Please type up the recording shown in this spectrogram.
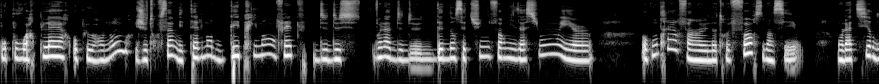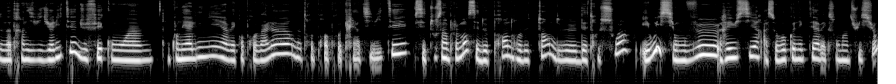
pour pouvoir plaire au plus grand nombre. Je trouve ça mais tellement déprimant en fait de, voilà d'être dans cette uniformisation et euh, au contraire, enfin notre force, ben c'est on l'attire de notre individualité, du fait qu'on euh, est aligné avec nos propres valeurs, notre propre créativité. C'est tout simplement c'est de prendre le temps d'être soi. Et oui, si on veut réussir à se reconnecter avec son intuition,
